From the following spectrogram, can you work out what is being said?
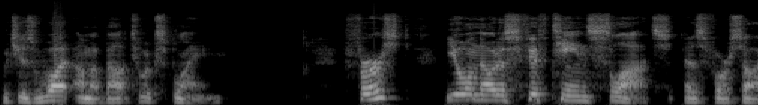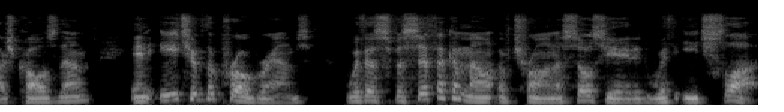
which is what I'm about to explain. First, you will notice 15 slots, as Forsage calls them, in each of the programs with a specific amount of Tron associated with each slot.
